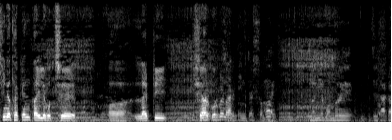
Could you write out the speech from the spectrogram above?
চিনে থাকেন তাইলে হচ্ছে লাইভটি শেয়ার করবেন আর তিনটার সময় উলানিয়া বন্দরে যে ঢাকা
